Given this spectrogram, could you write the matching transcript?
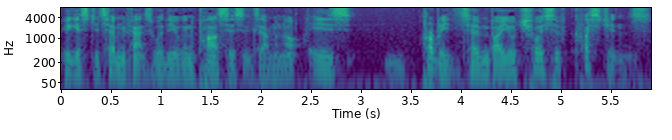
biggest determining factors whether you're going to pass this exam or not is probably determined by your choice of questions.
